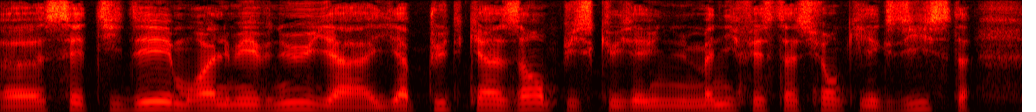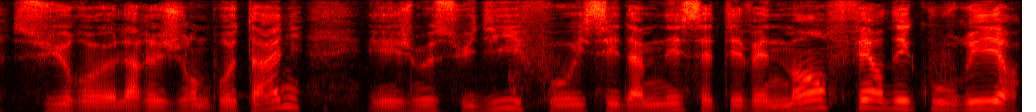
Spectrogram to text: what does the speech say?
Euh, cette idée, moi, elle m'est venue il y, a, il y, a, plus de 15 ans, puisqu'il y a une manifestation qui existe sur euh, la région de Bretagne. Et je me suis dit, il faut essayer d'amener cet événement, faire découvrir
